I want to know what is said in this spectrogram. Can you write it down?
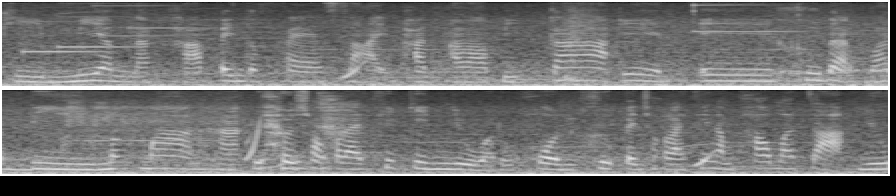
พรีเมียมนะคะ เป็นกาแฟสายพันธุ์อาราบิก้าเกรดเอคือแบบว่าดีมากๆนะคะแล้วช็อกโกแลตที่กินอยู่อะทุกคนคือเป็นช็อกโกแลตที่นำเข้ามาจากยุ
